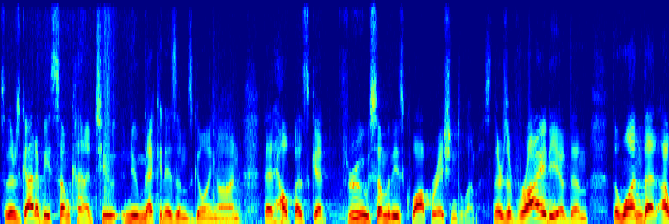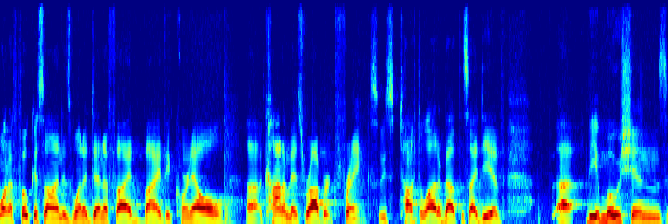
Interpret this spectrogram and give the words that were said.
So there's got to be some kind of two new mechanisms going on that help us get through some of these cooperation dilemmas. There's a variety of them. The one that I want to focus on is one identified by the Cornell uh, economist Robert Frank. So he's talked a lot about this idea of uh, the emotions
